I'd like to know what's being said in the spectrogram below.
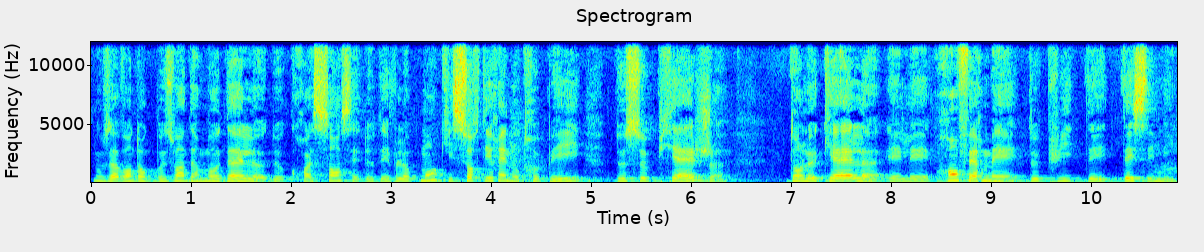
Nous avons donc besoin d'un modèle de croissance et de développement qui sortirait notre pays de ce piège dans lequel elle est renfermée depuis des décennies.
